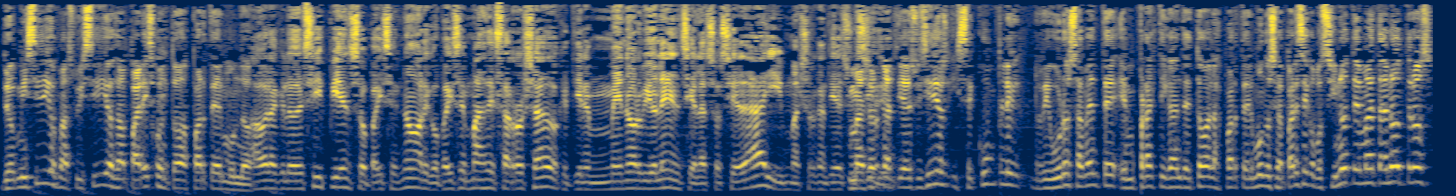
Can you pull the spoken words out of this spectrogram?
de homicidios más suicidios da parejo en todas partes del mundo. Ahora que lo decís, pienso países nórdicos, países más desarrollados que tienen menor violencia en la sociedad y mayor cantidad de suicidios. mayor cantidad de suicidios y se cumple rigurosamente en prácticamente todas las partes del mundo. Se parece como si no te matan otros,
